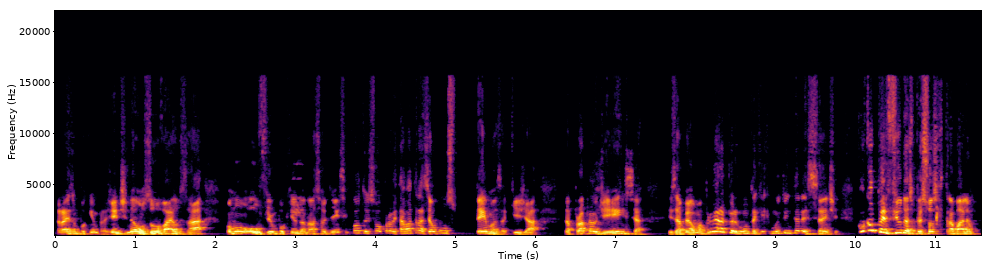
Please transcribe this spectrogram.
traz um pouquinho para a gente. Não usou, vai usar. Vamos ouvir um pouquinho da nossa audiência. Enquanto isso, eu vou aproveitar para trazer alguns temas aqui já da própria audiência. Isabel, uma primeira pergunta aqui que é muito interessante. Qual é o perfil das pessoas que trabalham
